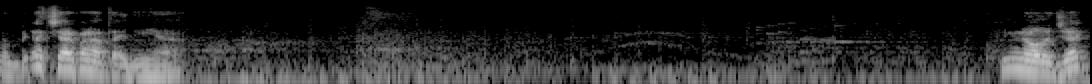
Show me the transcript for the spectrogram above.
Biraz çarpan ataydın ya. Şimdi ne olacak?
